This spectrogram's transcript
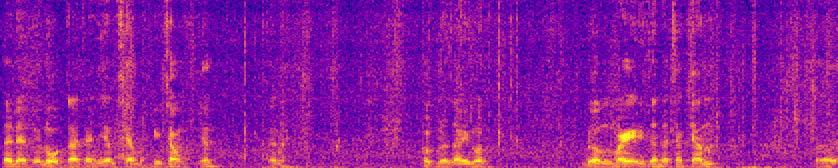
Đây để tôi lột ra cho anh em xem ở phía trong nhé. Đây này. Cực là dày luôn. Đường may thì rất là chắc chắn. Đấy.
